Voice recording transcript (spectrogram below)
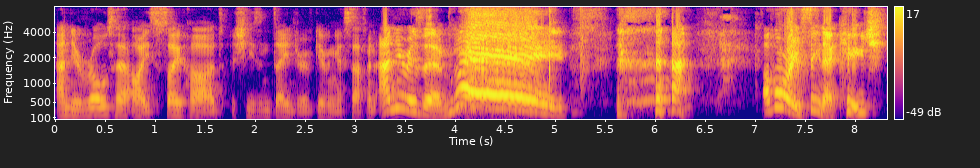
Anya rolls her eyes so hard she's in danger of giving herself an aneurysm. Yay! I've already seen her cooch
